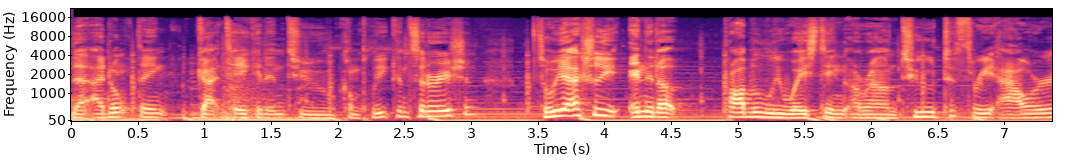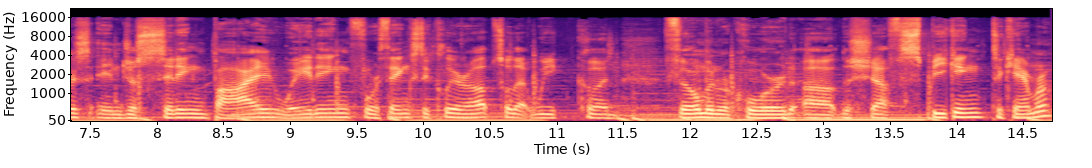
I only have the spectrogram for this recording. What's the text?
that I don't think got taken into complete consideration. So we actually ended up probably wasting around two to three hours in just sitting by waiting for things to clear up so that we could film and record uh, the chef speaking to camera.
